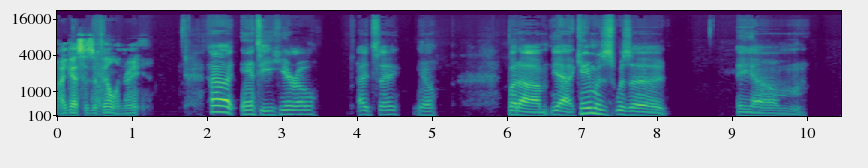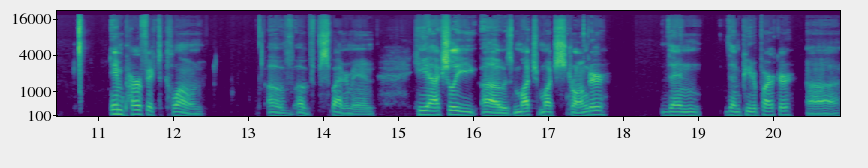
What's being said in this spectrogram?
I guess as a villain, right? Uh anti-hero, I'd say, you know. But um yeah, Kaine was was a a um imperfect clone of of Spider-Man. He actually uh was much much stronger than than Peter Parker. Uh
